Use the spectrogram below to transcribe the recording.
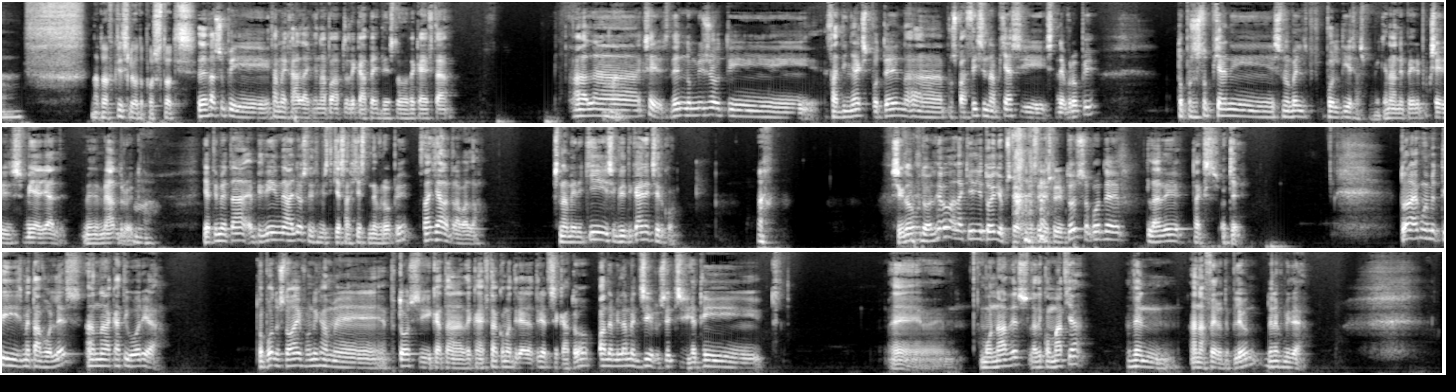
να το αυξήσει λίγο το ποσοστό της. Δεν θα σου πει θα με χάλαγε να πάω από το 15 στο 17. Αλλά ναι. ξέρεις, δεν νομίζω ότι θα την νιάξει ποτέ να προσπαθήσει να πιάσει στην Ευρώπη το ποσοστό που πιάνει στις ΗΠΑ, ας πούμε, και να είναι περίπου, ξέρεις, μία ή άλλη με, με Android. Ναι. Γιατί μετά, επειδή είναι αλλιώς ρυθμιστικές αρχές στην Ευρώπη, θα έχει άλλα τραβαλά. Στην Αμερική συγκριτικά είναι τσίρκο. Συγγνώμη που το λέω, αλλά και οι ίδιοι το ίδιο πιστεύουν σε τέτοιες περιπτώσεις. Οπότε, δηλαδή, εντάξει, οκ. Okay. Τώρα έχουμε τις μεταβολές ανά κατηγορία. Οπότε στο iPhone είχαμε πτώση κατά 17,33%. Πάντα μιλάμε τζίρους, έτσι, γιατί ε, μονάδες, δηλαδή κομμάτια, δεν αναφέρονται πλέον, δεν έχουμε ιδέα.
